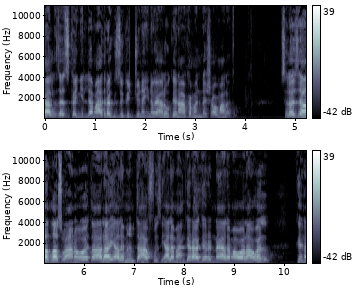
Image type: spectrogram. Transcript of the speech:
ያልዘዝከኝን ለማድረግ ዝግጁ ነኝ ነው ያለው ገና ከመነሻው ማለት ነው። ስለዚህ አላህ ስብንሁ ወተላ ያለምንም ተሐፉዝ ያለማንገራገርና ያለማወላወል ገና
